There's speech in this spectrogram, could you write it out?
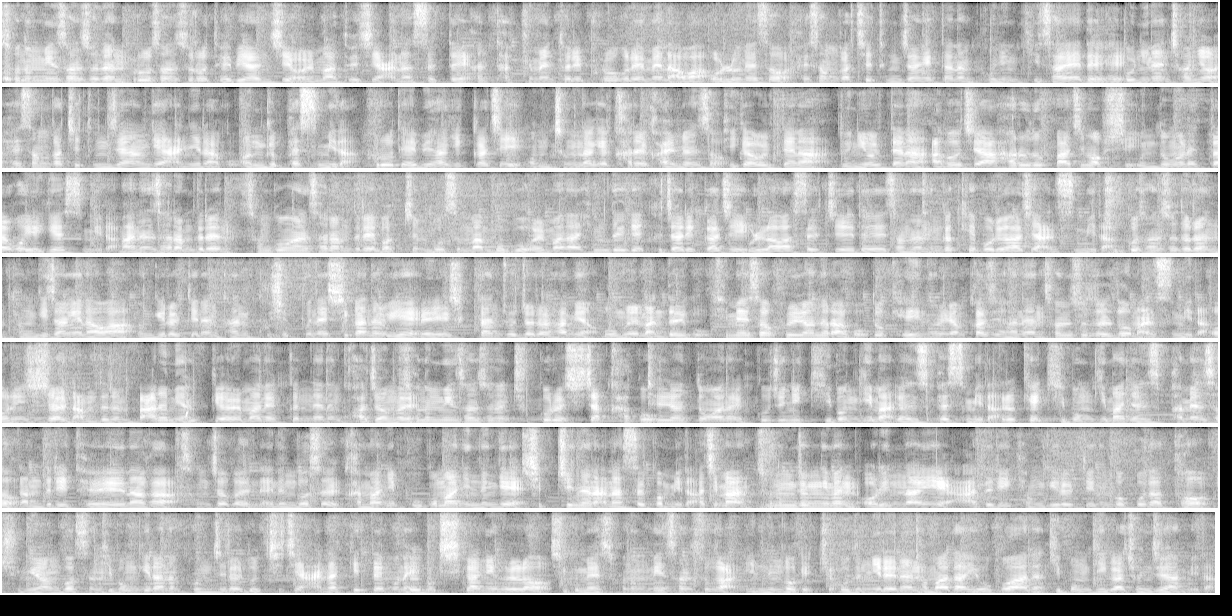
손흥민 선수는 프로 선수로 데뷔한 지 얼마 되지 않았을 때 한 다큐멘터리 프로그램에 나와 언론에서 혜성같이 등장했다는 본인 기사에 대해 본인은 전혀 혜성같이 등장한 게 아니라고 언급했습니다. 프로 데뷔하기까지 엄청나게 칼을 갈면서 비가 올 때나 눈이 올 때나 아버지와 하루도 빠짐없이 운동을 했다고 얘기했습니다. 많은 사람들은 성공한 사람들의 멋진 모습만 보고 얼마나 힘들게 그 자리까지 올라왔을지에 대해서는 생각해 보려 하지 않습니다. 축구 선수들은 경기장에 나와 경기를 뛰는 단 90분의 시간을 위해 매일 식단 조절을 하며 몸을 만들고 팀에서 훈련을 하고 또 개인 훈련까지 하는 선수들도 많습니다. 어린 시절 남들은 빠르면 6개월 만에 끝내는 과정을 손흥민 선수는 축구를 시작하고 7년 동안을 꾸준히 기본기만 연습했습니다. 그렇게 기본기만 연습하면서 남들이 대회에 나가 성적을 내는 것을 가만히 보고만 있는 게 쉽지는 않았을 겁니다. 하지만 손흥정님은 어린 나이에 아들이 경기를 뛰는 것보다 더 중요한 것은 기본기라는 본질을 놓치지 않았기 때문에 결국 시간이 흘러 지금의 손흥민 선수 가 있는 거겠죠. 모든 일에는 저마다 요구하는 기본기가 존재합니다.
